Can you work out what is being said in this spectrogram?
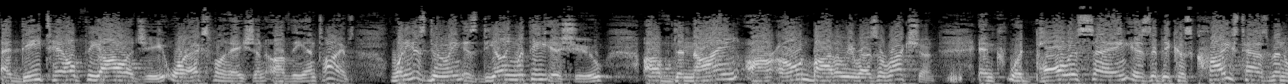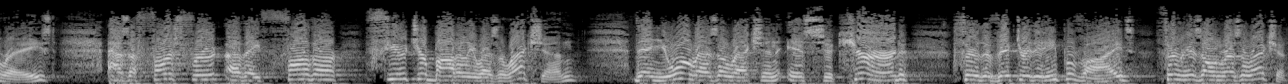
a detailed theology or explanation of the end times. What he is doing is dealing with the issue of denying our own bodily resurrection. And what Paul is saying is that because Christ has been raised as a first fruit of a further future bodily resurrection, then your resurrection is secured through the victory that he provides through his own resurrection.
